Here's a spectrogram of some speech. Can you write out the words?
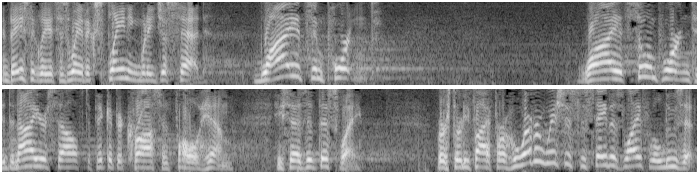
And basically, it's his way of explaining what he just said. Why it's important. Why it's so important to deny yourself, to pick up your cross and follow him. He says it this way. Verse 35, For whoever wishes to save his life will lose it.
